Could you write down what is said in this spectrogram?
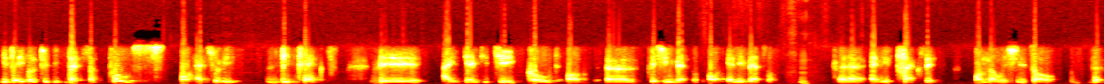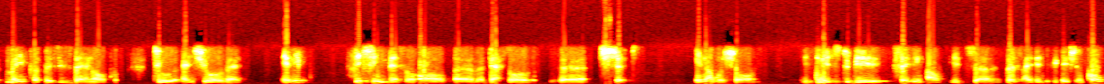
is able to be, that suppose or actually detect the identity code of uh, fishing vessel or any vessel, hmm. uh, and it tracks it on the wish. So the main purpose is then also to ensure that any fishing vessel or uh, vessel uh, ships in our shore, needs to be sending out its uh, this identification code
